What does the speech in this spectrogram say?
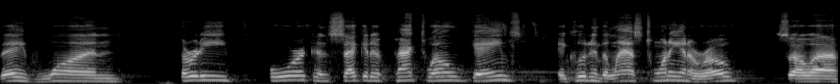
They've won 34 consecutive Pac-12 games, including the last 20 in a row. So, uh,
